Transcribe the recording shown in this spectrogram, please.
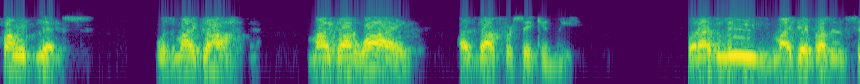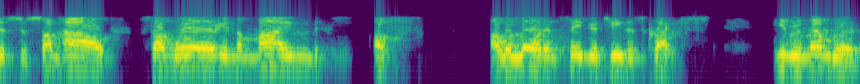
from his lips was, My God, my God, why hast thou forsaken me? But I believe, my dear brothers and sisters, somehow, somewhere in the mind of our Lord and Savior Jesus Christ, he remembered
